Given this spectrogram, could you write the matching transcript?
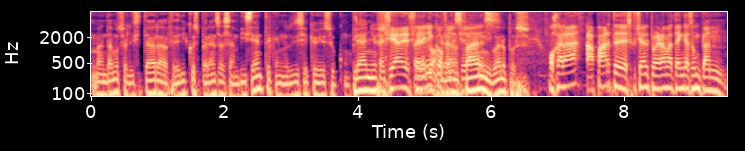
mandamos felicitar a Federico Esperanza San Vicente, que nos dice que hoy es su cumpleaños. Felicidades, Federico. Gran fan, y bueno, pues. Ojalá, aparte de escuchar el programa, tengas un plan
